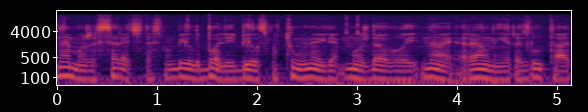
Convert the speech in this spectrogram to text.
ne može se reći da smo bili bolji, bili smo tu negdje, možda je ovo i najrealniji rezultat.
